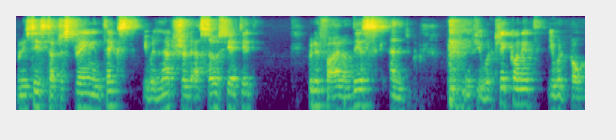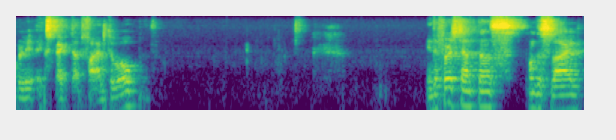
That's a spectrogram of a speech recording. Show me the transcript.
When you see such a string in text, you will naturally associate it with a file on disk and if you would click on it, you would probably expect that file to open. In the first sentence on the slide,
